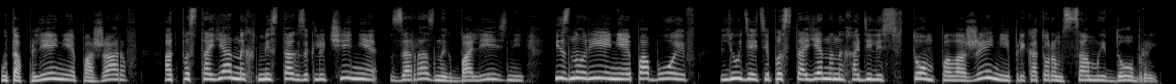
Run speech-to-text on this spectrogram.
утопления, пожаров, от постоянных в местах заключения заразных болезней, изнурения, побоев, люди эти постоянно находились в том положении, при котором самый добрый,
